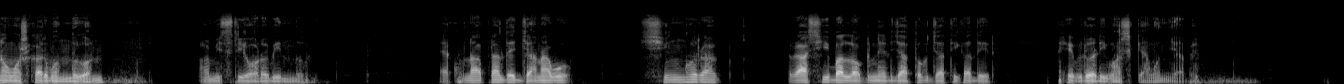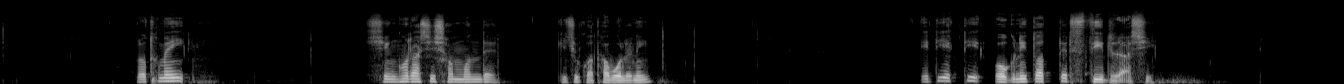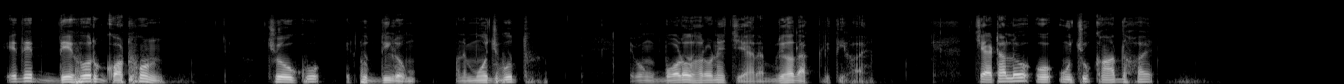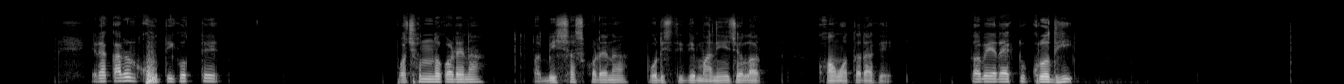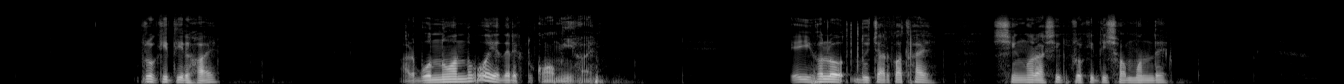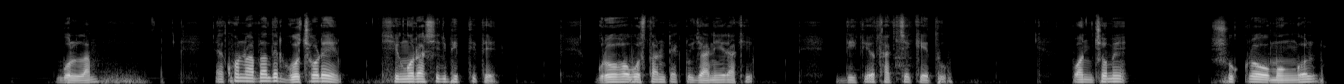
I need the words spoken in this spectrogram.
নমস্কার বন্ধুগণ, আমি শ্রী অরবিন্দ। এখন আপনাদের জানাব সিংহ রাশি বা লগ্নের জাতক জাতিকাদের ফেব্রুয়ারি মাস কেমন যাবে? প্রথমেই সিংহ রাশি সম্বন্ধে কিছু কথা বলে নিই। এটি একটি অগ্নিতত্ত্বের স্থির রাশি। এদের দেহর গঠন, চৌকো একটু দৃঢ় মানে মজবুত এবং বড় ধরনের চেহারা, বৃহৎ আকৃতি হয়। চ্যাটালো ও উঁচু কাঁধ হয়। এরা কারোর ক্ষতি করতে পছন্দ করে না বা বিশ্বাস করে না, পরিস্থিতি মানিয়ে চলার ক্ষমতা রাখে। তবে এরা একটু ক্রোধী। প্রকৃতির হয়। আর বন্ধুবান্ধবও এদের একটু কমই হয়। এই হলো দু চার কথায় সিংহ রাশির প্রকৃতি সম্বন্ধে বললাম। এখন আপনাদের গোছরে সিংহ রাশির ভিত্তিতে গ্রহ অবস্থানটা একটু জানিয়ে রাখি। দ্বিতীয় থাকছে কেতু। পঞ্চমে শুক্র ও মঙ্গল।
